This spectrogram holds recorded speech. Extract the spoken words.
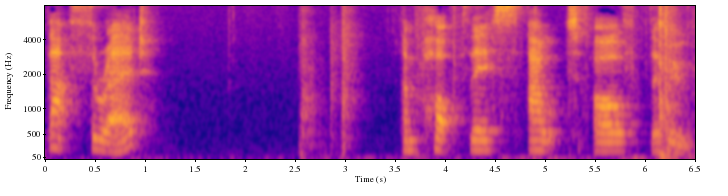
that thread and pop this out of the hoop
